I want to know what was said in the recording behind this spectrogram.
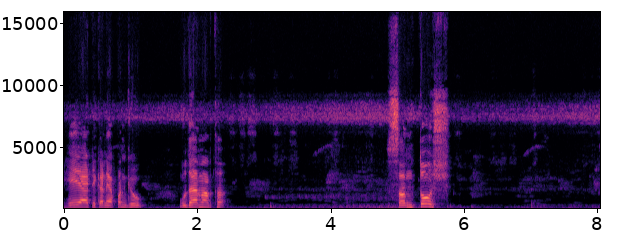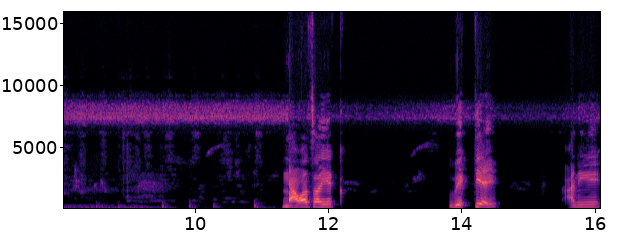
हे या ठिकाणी आपण घेऊ. उदाहरणार्थ संतोष नावाचा एक व्यक्ती आहे. आणि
